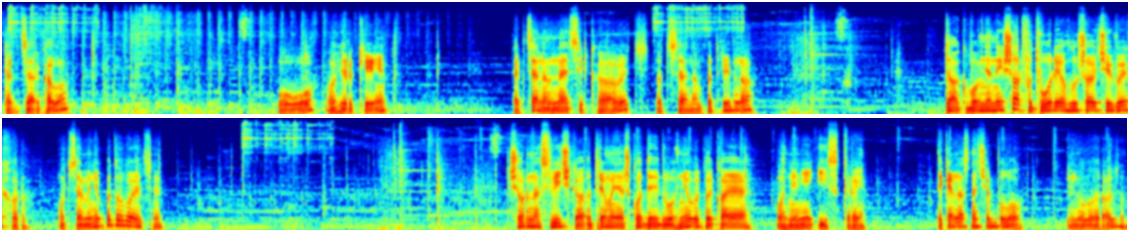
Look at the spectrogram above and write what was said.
Так, дзеркало. О, огірки. Так, це нам не цікавить. Оце нам потрібно. Так, вовняний шарф утворює оглушаючий вихор. Оце мені подобається. Чорна свічка. Отримання шкоди від вогню викликає вогняні іскри. Таке в нас наче було минулого разу.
